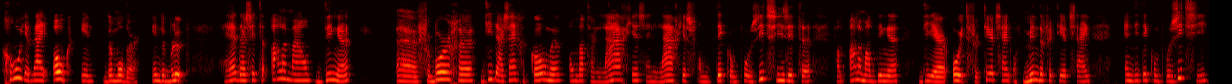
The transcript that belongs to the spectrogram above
groeien wij ook in de modder, in de blub. daar zitten allemaal dingen uh, verborgen die daar zijn gekomen omdat er laagjes en laagjes van decompositie zitten van allemaal dingen die er ooit verteerd zijn of minder verteerd zijn. En die decompositie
